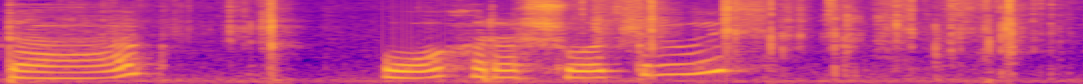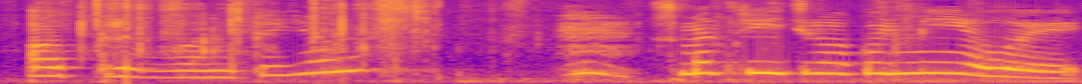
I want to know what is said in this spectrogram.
так. О, хорошо открылось. Открываем. Смотрите, какой милый.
